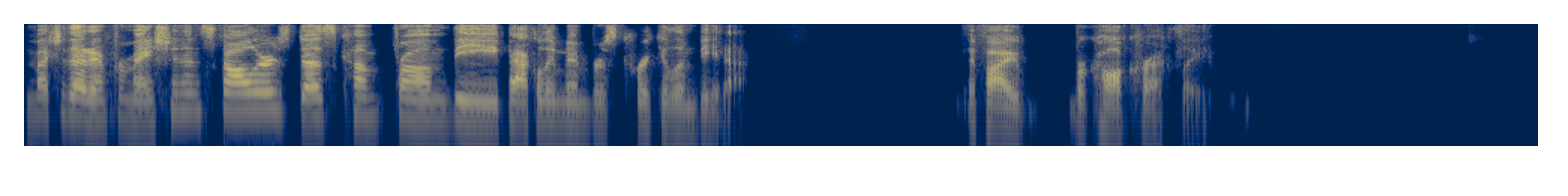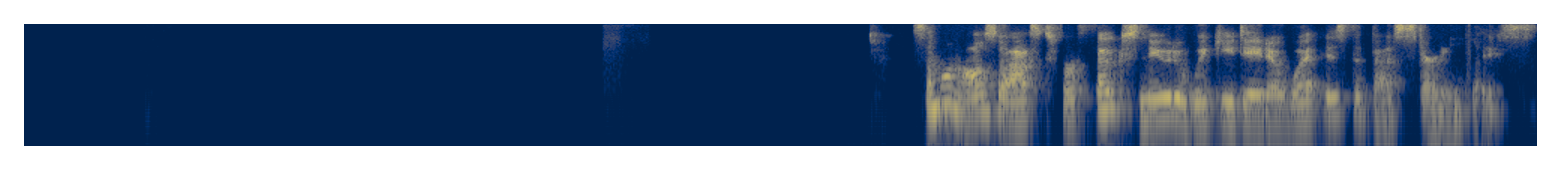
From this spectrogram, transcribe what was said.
much of that information in Scholars does come from the faculty members curriculum vita. If I recall correctly. Someone also asks for folks new to Wikidata, what is the best starting place?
